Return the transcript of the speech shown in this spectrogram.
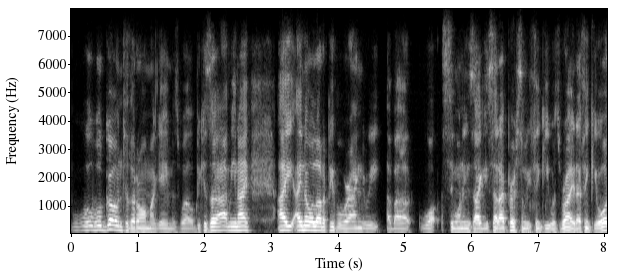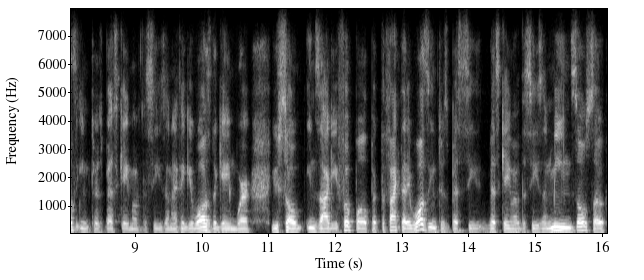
we'll, we'll go into the Roma game as well because uh, I mean I, I I know a lot of people were angry about what Simone Inzaghi said. I personally think he was right. I think it was Inter's best game of the season. I think it was the game where you saw Inzaghi football. But the fact that it was Inter's best se- best game of the season means also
